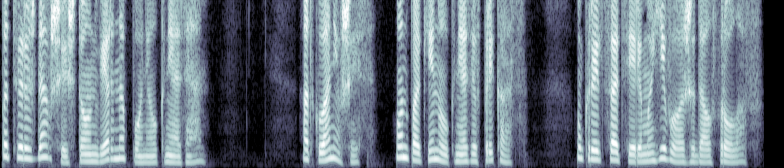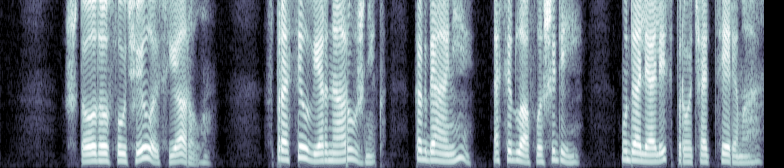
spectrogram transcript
подтверждавшей, что он верно понял князя. Откланившись, он покинул князя в приказ. У крыльца терема его ожидал Фролов. «Что-то случилось, Ярл?» — спросил верный оружник, когда они, оседлав лошадей, удалялись прочь от терема.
